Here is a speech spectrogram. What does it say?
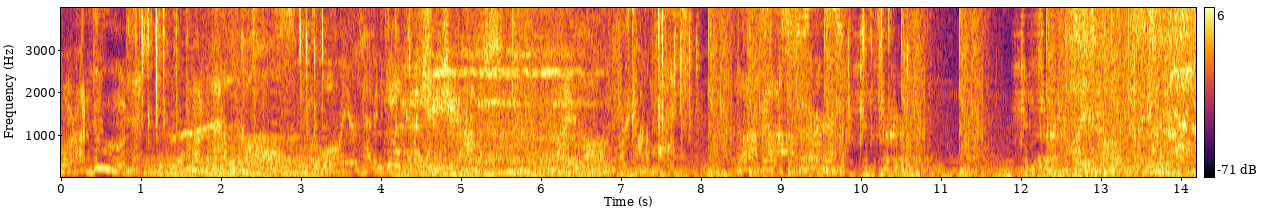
For Adun. What Val calls. Your warriors have engaged the enemy. I long for combat. Thus I serve. Confirmed. Confirmed. I for combat.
